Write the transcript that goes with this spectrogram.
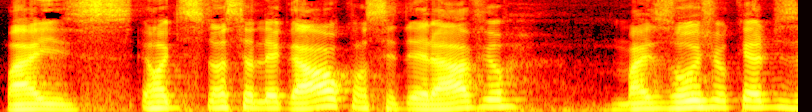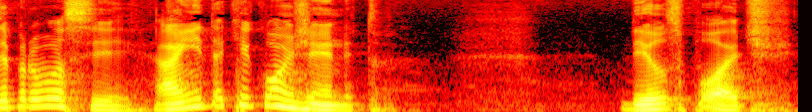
Mas é uma distância legal, considerável. Mas hoje eu quero dizer para você, ainda que congênito, Deus pode.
